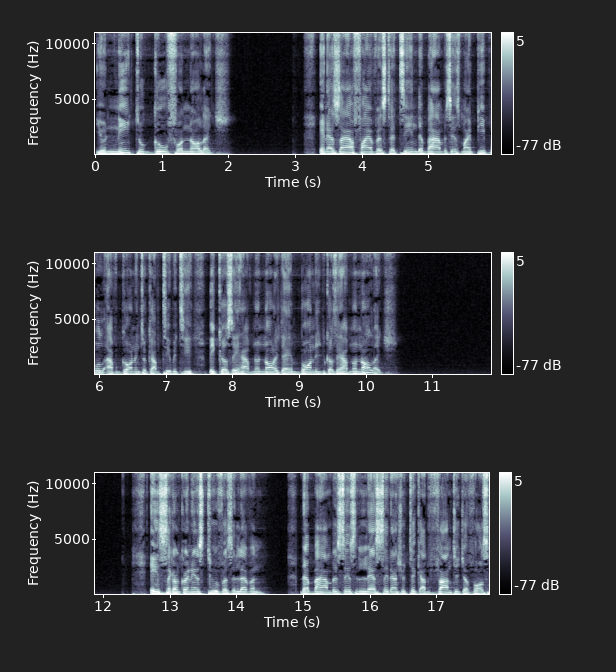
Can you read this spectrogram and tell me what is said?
you need to go for knowledge. In Isaiah 5 verse 13, the Bible says, My people have gone into captivity because they have no knowledge. They're in bondage because they have no knowledge. In 2 Corinthians 2 verse 11, the Bible says, Lest Satan should take advantage of us,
